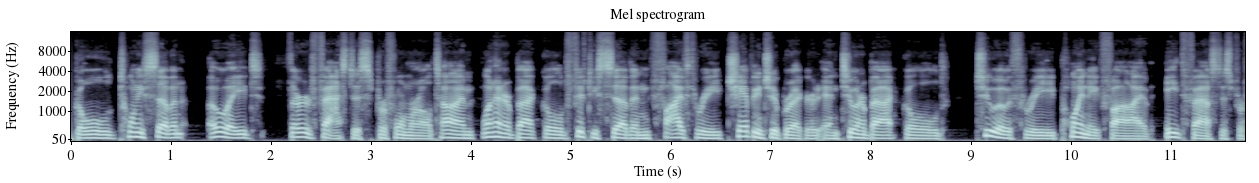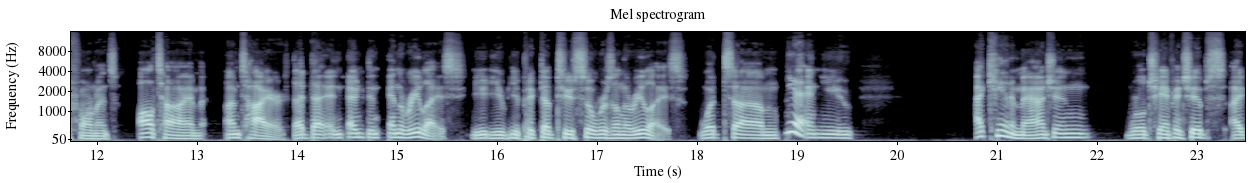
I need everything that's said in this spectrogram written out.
gold, 27.08, third fastest performer all time. 100 back, gold, 57.53, championship record, and 200 back, gold, 203.85, eighth fastest performance all time. I'm tired. That, that and, and, and the relays. You, you you picked up two silvers on the relays. What um Yeah. and you I can't imagine World Championships. I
